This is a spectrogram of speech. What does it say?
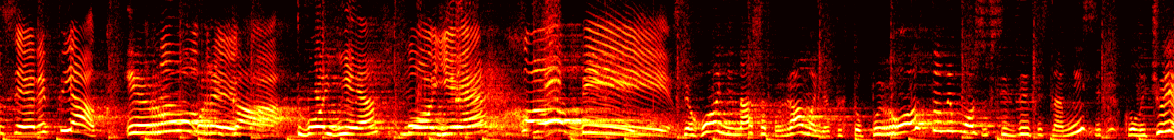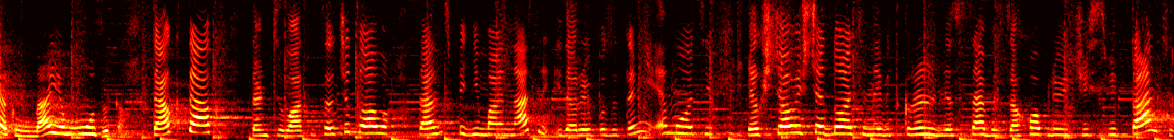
Анастасія І рубрика Твоє моє хобі. Сьогодні наша програма для тих, хто просто не може всідитись на місці, коли чує, як лунає музика. Так, так. Танцювати це чудово. Танець піднімає настрій і дарує позитивні емоції. Якщо ви ще досі не відкрили для себе захоплюючий світ танцю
